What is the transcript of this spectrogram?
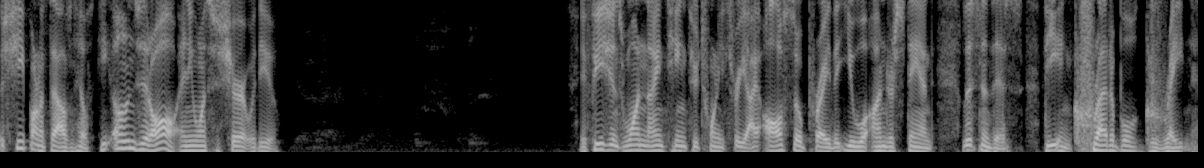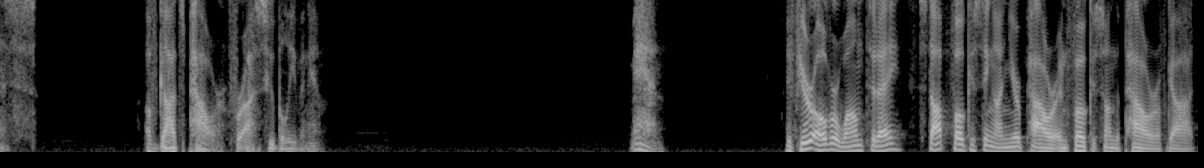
the sheep on a thousand hills. He owns it all, and he wants to share it with you. Ephesians 1 19 through 23, I also pray that you will understand, listen to this, the incredible greatness of God's power for us who believe in Him. Man, if you're overwhelmed today, stop focusing on your power and focus on the power of God.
